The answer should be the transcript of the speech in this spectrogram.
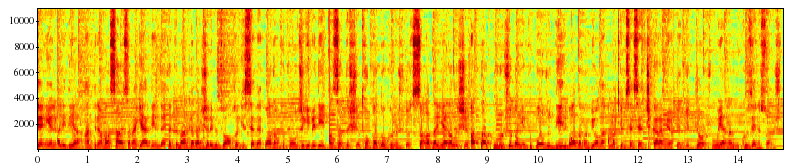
deneyelim. Ali Dia antrenman sahasına geldiğinde takım arkadaşları bir tuhaflık hisseder. Bu adam futbolcu gibi değil. Pas atışı, topa dokunuşu, sahada yer alışı, hatta duruşu dahi futbolcu değil bu adamın diyorlar. Ama kimse ses çıkaramıyor. Çünkü George Weah'nın kuzeni sonuçta.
